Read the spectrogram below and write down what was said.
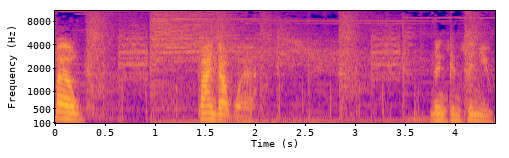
well, find out where. And then continue.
